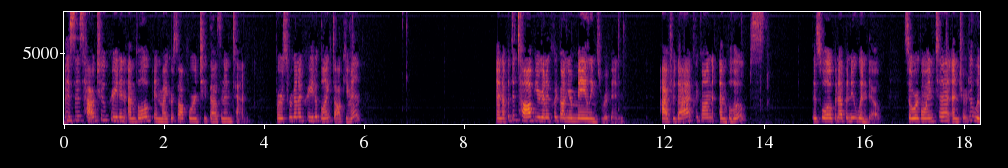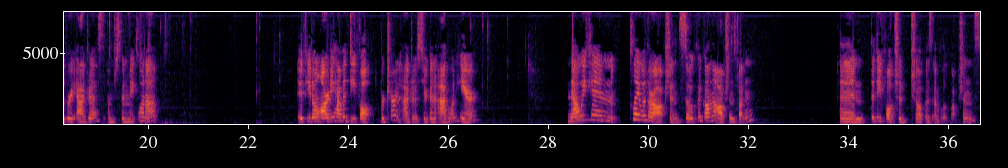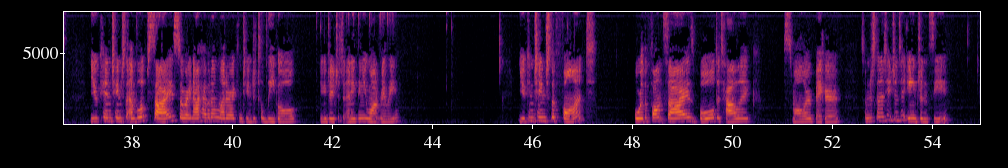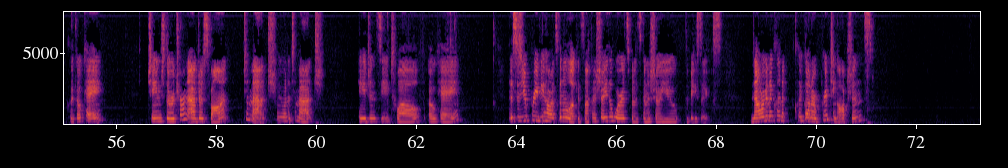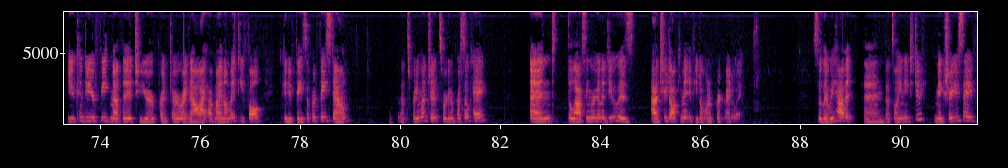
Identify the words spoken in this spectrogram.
This is how to create an envelope in Microsoft Word 2010. First, we're going to create a blank document. And up at the top, you're going to click on your mailings ribbon. After that, click on envelopes. This will open up a new window. So we're going to enter delivery address. I'm just going to make one up. If you don't already have a default return address, you're going to add one here. Now we can play with our options. So click on the options button and the default should show up as envelope options. You can change the envelope size. So right now I have it on letter. I can change it to legal. You can change it to anything you want really. You can change the font or the font size, bold, italic, smaller, bigger. So I'm just going to change it to agency. Click OK. Change the return address font to match. We want it to match. Agency 12. OK. This is your preview how it's going to look. It's not going to show you the words, but it's going to show you the basics. Now we're going to cl click on our printing options. You can do your feed method to your printer. Right now I have mine on my default. You can do face up or face down. And that's pretty much it. So we're going to press OK. And the last thing we're going to do is add to your document if you don't want to print right away. So there we have it. And that's all you need to do. Make sure you save.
